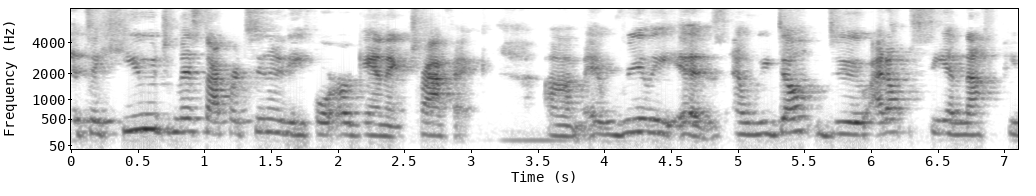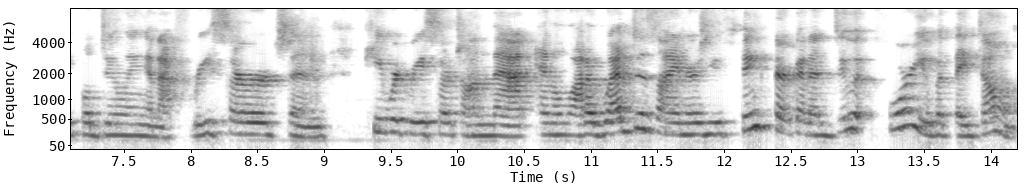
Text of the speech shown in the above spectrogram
it's a huge missed opportunity for organic traffic. Um, it really is. And we don't do, I don't see enough people doing enough research and keyword research on that. And a lot of web designers, you think they're going to do it for you, but they don't.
